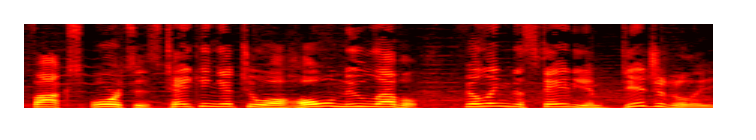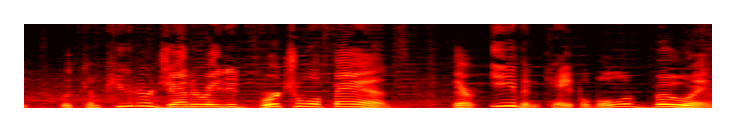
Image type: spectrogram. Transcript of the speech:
Fox Sports is taking it to a whole new level, filling the stadium digitally with computer generated virtual fans. They're even capable of booing.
